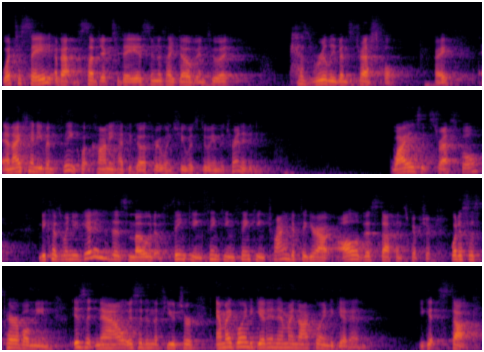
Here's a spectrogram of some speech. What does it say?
what to say about the subject today, as soon as I dove into it, has really been stressful, right? And I can't even think what Connie had to go through when she was doing the Trinity. Why is it stressful? Because when you get into this mode of thinking, thinking, thinking, trying to figure out all of this stuff in Scripture, what does this parable mean? Is it now? Is it in the future? Am I going to get in? Am I not going to get in? You get stuck.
